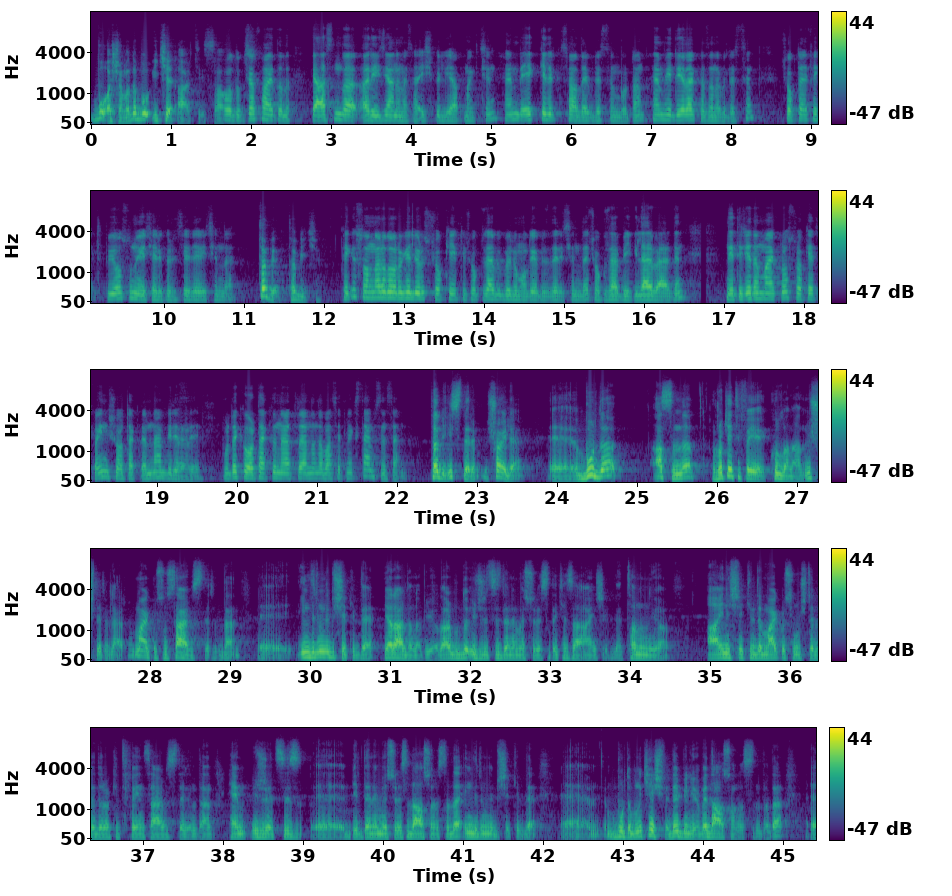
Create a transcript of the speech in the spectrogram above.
Bu aşamada bu iki artıyı sağlıyoruz. Oldukça faydalı. Ya aslında arayacağını mesela işbirliği yapmak için hem bir ek gelir sağlayabilirsin buradan hem hediyeler kazanabilirsin. Çok da efektif bir yol sunuyor içerik üreticileri için de. Tabii, tabii ki. Peki sonlara doğru geliyoruz. Çok keyifli, çok güzel bir bölüm oluyor bizler için de. Çok güzel bilgiler verdin. Neticede Microsoft Rocketfy'ın iş ortaklarından birisi. Evet. Buradaki ortaklığın artılarından da bahsetmek ister misin sen? Tabii isterim. Şöyle, e, burada aslında Rocketify'ı kullanan müşteriler Microsoft servislerinden e, indirimli bir şekilde yararlanabiliyorlar. Burada ücretsiz deneme süresi de keza aynı şekilde tanınıyor. Aynı şekilde Microsoft müşterileri de Rocketify'in servislerinden hem ücretsiz e, bir deneme süresi daha sonrasında da indirimli bir şekilde e, burada bunu keşfedebiliyor ve daha sonrasında da e,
